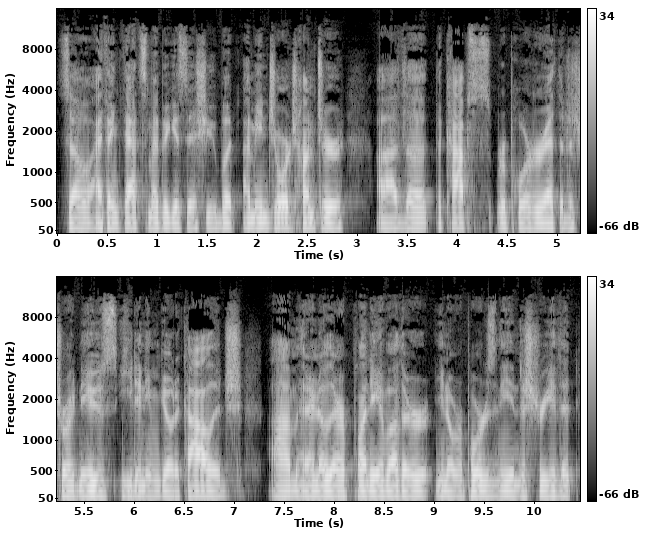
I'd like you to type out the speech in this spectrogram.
So I think that's my biggest issue. But I mean, George Hunter, uh, the the cops reporter at the Detroit News, he didn't even go to college. Um, and I know there are plenty of other you know reporters in the industry that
